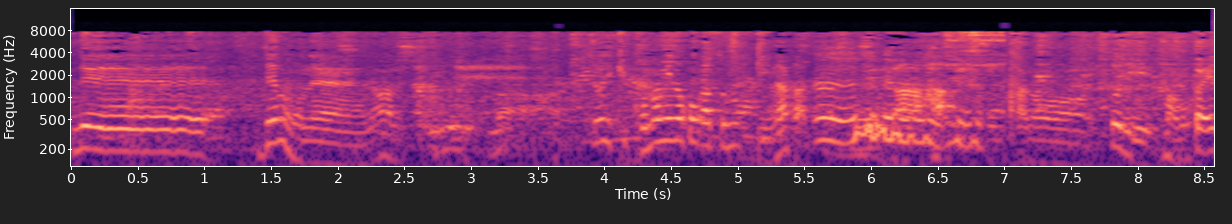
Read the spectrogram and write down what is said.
うん。で、でもね、なん正直好みの子がその時いなかったんですが、うんあの、一人、まあ僕が選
